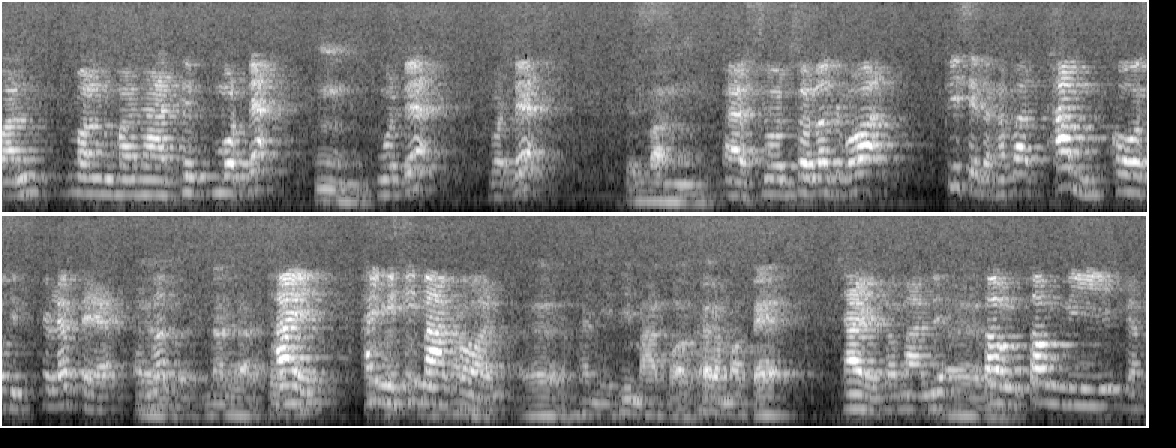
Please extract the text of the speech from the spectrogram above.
วรรค์วังบาดาลคือหมดเนี้ยอืมหมดเนี้ยหมดเนี้ยเป็นวังอ่าส่วนส่วนเราจะบอกว่า พิเศษนะครับว่าถ้ำโคสิตก็แล้วแต่ตเออนอนั้นนั่นแหละให้ให้มีที่มาก่อน เออให้มีที่มาก่อนก็เอามาแปะ ใช่ประมาณนี้เออต้องต้องมีแบบ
